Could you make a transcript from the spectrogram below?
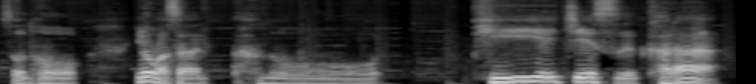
その、要はさ、あの、PHS からうん。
